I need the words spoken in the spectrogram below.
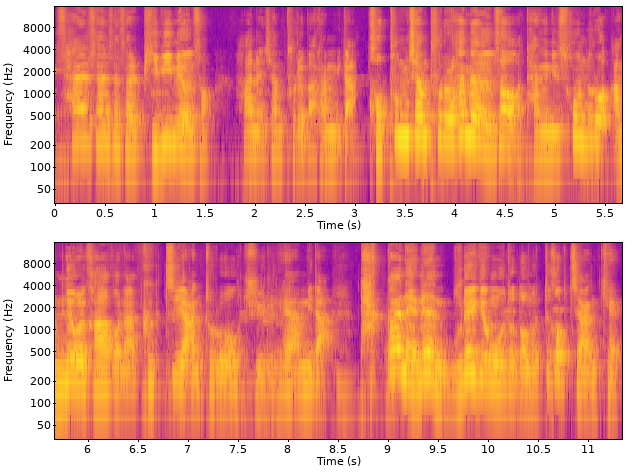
살살살살 비비면서 하는 샴푸를 말합니다. 거품 샴푸를 하면서 당연히 손으로 압력을 가하거나 긁지 않도록 주의를 해야 합니다. 닦아내는 물의 경우도 너무 뜨겁지 않게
